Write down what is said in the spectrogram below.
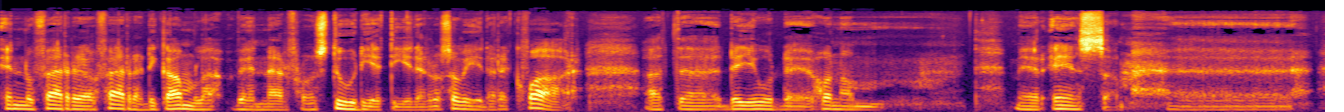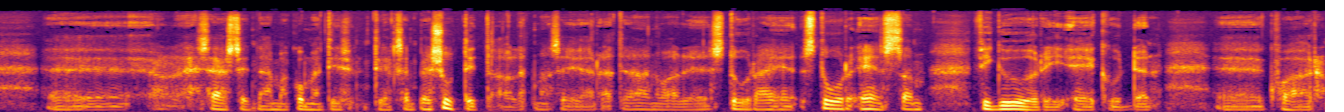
ännu färre och färre de gamla vänner från studietider och så vidare kvar. Att eh, det gjorde honom mer ensam. Eh, eh, särskilt när man kommer till till exempel 70-talet. Man säger att han var en stora, stor ensam figur i Ekudden eh, kvar.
